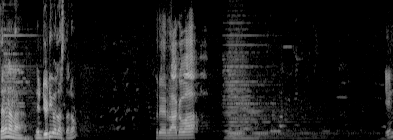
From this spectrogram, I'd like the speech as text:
సరే నాన్న నేను డ్యూటీకి వెళ్ళి వస్తాను రే రాఘవా. ఏంటి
